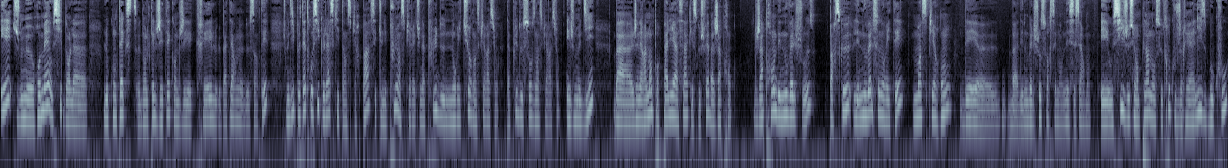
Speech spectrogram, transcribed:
Et je me remets aussi dans le contexte dans lequel j'étais quand j'ai créé le, pattern de synthé. Je me dis peut-être aussi que là, ce qui t'inspire pas, c'est que tu n'es plus inspiré, tu n'as plus de nourriture d'inspiration, tu n'as plus de source d'inspiration. Et je me dis, bah généralement pour pallier à ça, qu'est-ce que je fais? Bah j'apprends j'apprends des nouvelles choses parce que les nouvelles sonorités m'inspireront des, euh, bah, des nouvelles choses forcément, nécessairement. Et aussi, je suis en plein dans ce truc où je réalise beaucoup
